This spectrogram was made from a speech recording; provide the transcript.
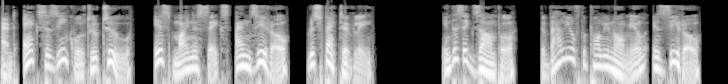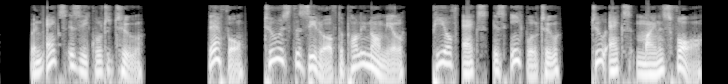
and x is equal to 2 is minus 6 and 0 respectively. In this example, the value of the polynomial is 0 when x is equal to 2. Therefore, 2 is the 0 of the polynomial p of x is equal to 2x minus 4.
